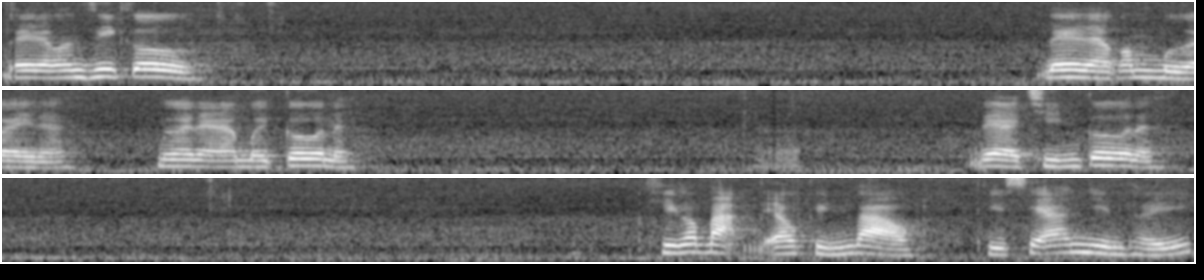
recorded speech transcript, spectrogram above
Đây là con di cơ. Đây là con 10 này. 10 này là 10 cơ này. Đây là 9 cơ này. Khi các bạn đeo kính vào thì sẽ nhìn thấy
